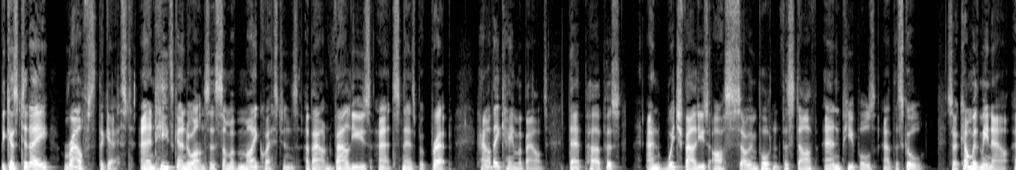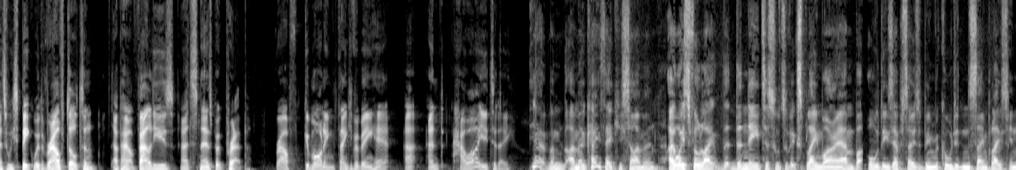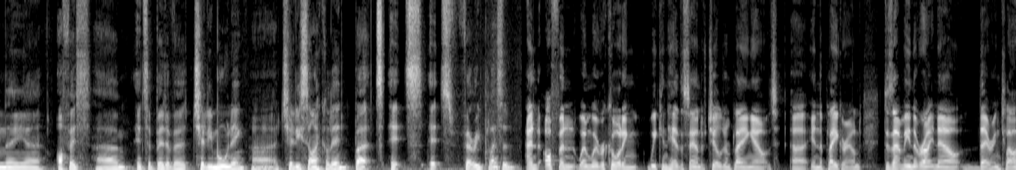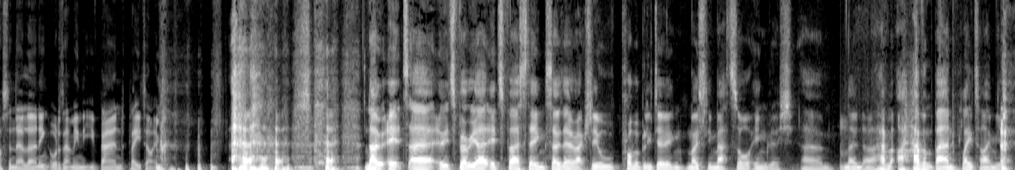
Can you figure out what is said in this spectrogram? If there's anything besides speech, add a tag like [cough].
Because today, Ralph's the guest, and he's going to answer some of my questions about values at Snaresbrook Prep, how they came about, their purpose, and which values are so important for staff and pupils at the school. So come with me now as we speak with Ralph Dalton about values at Snaresbrook Prep. Ralph, good morning. Thank you for being here. Uh, and how are you today? Yeah, I'm, I'm okay, thank you, Simon. I always feel like the, the, need to sort of explain where I am, but all these episodes have been recorded in the same place, in the uh, office. Um, it's a bit of a chilly morning, uh, a chilly cycle in, but it's it's very pleasant. And often when we're recording, we can hear the sound of children playing out uh, in the playground. Does that mean that right now they're in class and they're learning, or does that mean that you've banned playtime? [laughs] [laughs] no, it's uh, it's very uh, it's first thing, so they're actually all probably doing mostly maths or English. Um, no, no, I haven't. I haven't banned playtime yet.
